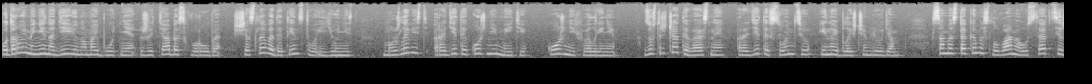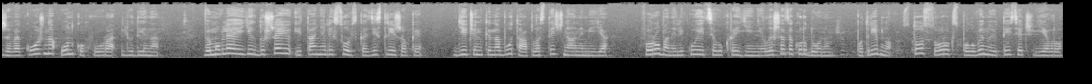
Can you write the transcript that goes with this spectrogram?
Подаруй мені надію на майбутнє, життя без хвороби, щасливе дитинство і юність, можливість радіти кожній миті, кожній хвилині, зустрічати весни, радіти сонцю і найближчим людям. Саме з такими словами у серці живе кожна онкохвора людина. Вимовляє їх душею і Таня Лісовська зі Стрижавки. В дівчинки набута апластична анемія. Хвороба не лікується в Україні, лише за кордоном. Потрібно 140,5 тисяч євро.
